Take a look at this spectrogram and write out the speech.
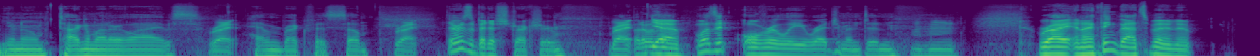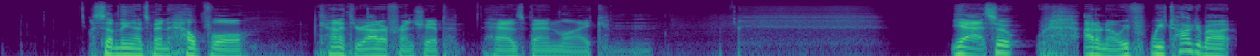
you know, talking about our lives, Right, having breakfast. So Right. there was a bit of structure, right, but it yeah. wasn't, wasn't overly regimented. hmm Right, and I think that's been something that's been helpful, kind of throughout our friendship. Has been like, yeah. So I don't know. We've we've talked about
